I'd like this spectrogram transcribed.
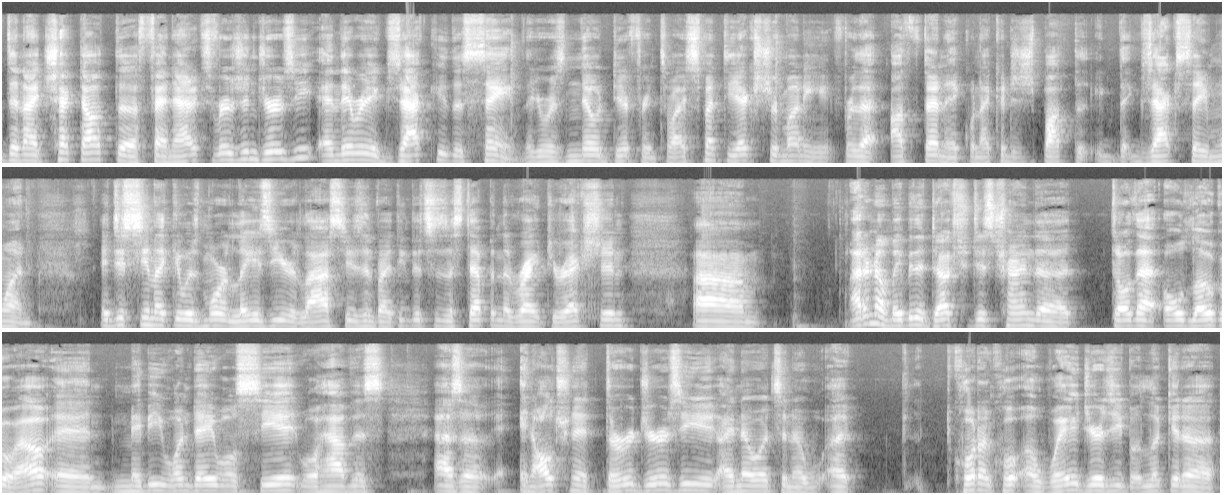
then I checked out the Fanatics version jersey, and they were exactly the same. There was no difference. So I spent the extra money for that authentic when I could have just bought the, the exact same one. It just seemed like it was more lazier last season, but I think this is a step in the right direction. Um, I don't know. Maybe the Ducks are just trying to throw that old logo out, and maybe one day we'll see it. We'll have this as a an alternate third jersey. I know it's in a, a quote unquote away jersey, but look at a uh,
